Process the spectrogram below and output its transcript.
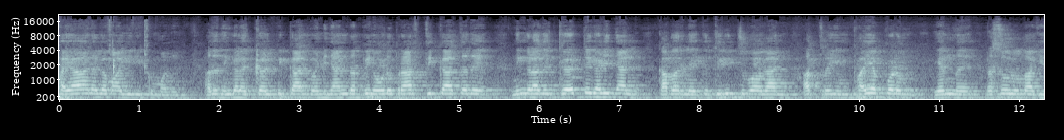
ഭയാനകമായിരിക്കും അത്. അത് നിങ്ങളെ കേൾപ്പിക്കാൻ വേണ്ടി ഞാൻ റബ്ബിനോട് പ്രാർത്ഥിക്കാത്തത് നിങ്ങളത് കേട്ട് കഴിഞ്ഞാൽ കബറിലേക്ക് തിരിച്ചു പോകാൻ അത്രയും ഭയപ്പെടും എന്ന് റസൂലുള്ളാഹി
